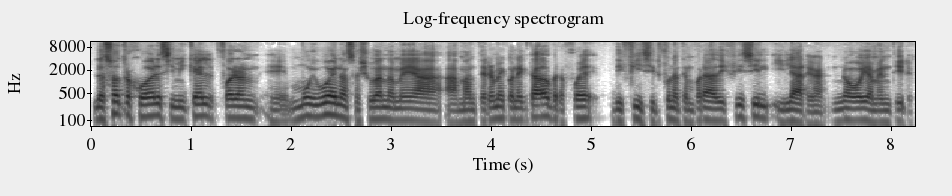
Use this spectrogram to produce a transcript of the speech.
Los otros jugadores y Miquel fueron eh, muy buenos ayudándome a, a mantenerme conectado, pero fue difícil, fue una temporada difícil y larga, no voy a mentir.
